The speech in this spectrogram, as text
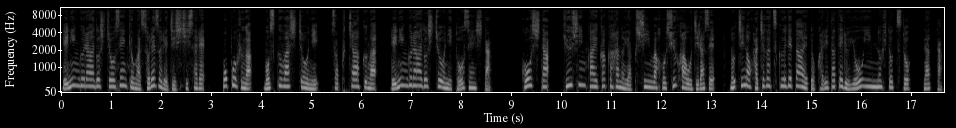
レニングラード市長選挙がそれぞれ実施され、ポポフがモスクワ市長に、サプチャークがレニングラード市長に当選した。こうした急進改革派の躍進は保守派をじらせ、後の8月クーデターへと駆り立てる要因の一つとなった。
